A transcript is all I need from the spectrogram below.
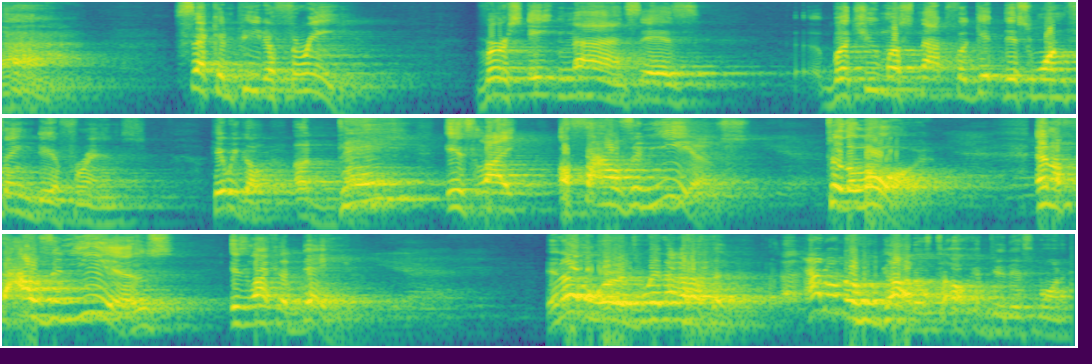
Ah. 2 Peter 3, verse 8 and 9 says, But you must not forget this one thing, dear friends. Here we go. A day is like a thousand years to the Lord. And a thousand years is like a day. In other words, when I, I don't know who God was talking to this morning.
